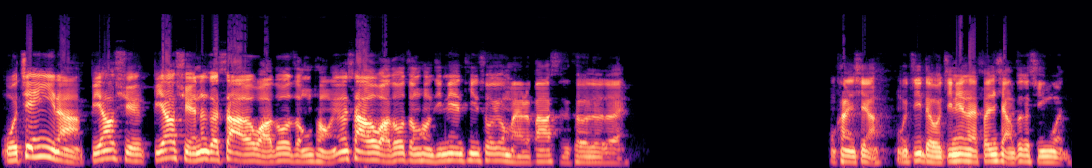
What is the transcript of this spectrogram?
我建议啦，不要学，不要学那个萨尔瓦多总统，因为萨尔瓦多总统今天听说又买了八十颗，对不对？我看一下，我记得我今天才分享这个新闻。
